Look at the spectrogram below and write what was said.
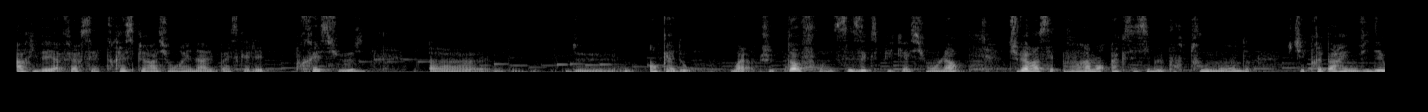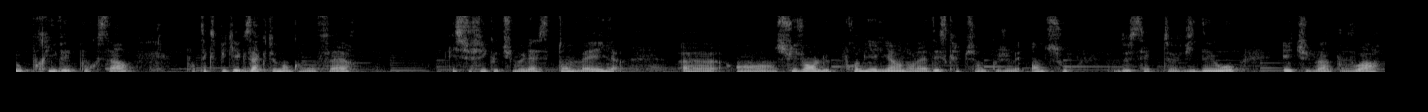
arriver à faire cette respiration rénale parce qu'elle est précieuse. Euh, en cadeau. voilà, je t'offre ces explications-là. Tu verras, c'est vraiment accessible pour tout le monde. Je t'ai préparé une vidéo privée pour ça, pour t'expliquer exactement comment faire. Il suffit que tu me laisses ton mail euh, en suivant le premier lien dans la description que je mets en dessous de cette vidéo et tu vas pouvoir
